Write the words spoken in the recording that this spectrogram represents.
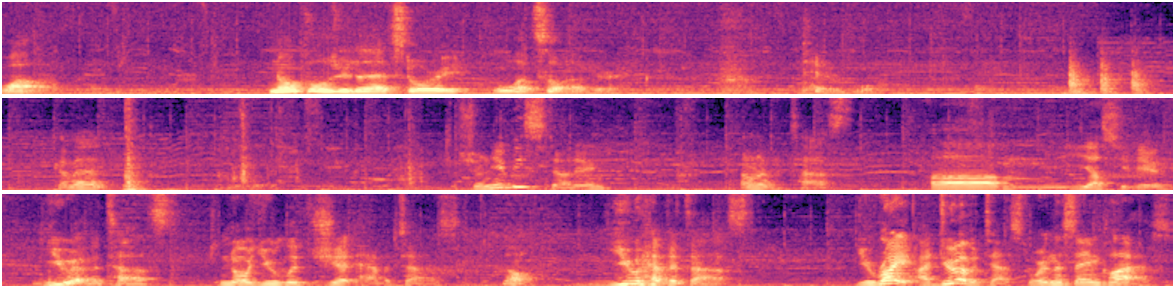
Wow. No closure to that story whatsoever. Terrible. Come in. Shouldn't you be studying? I don't have a test. Um, yes you do. You have a test. No, you legit have a test. No, you have a test. You're right, I do have a test. We're in the same class.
